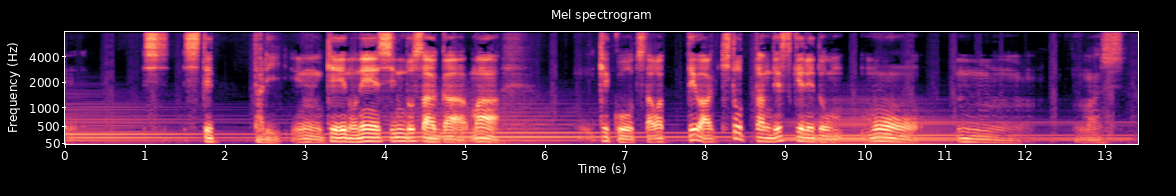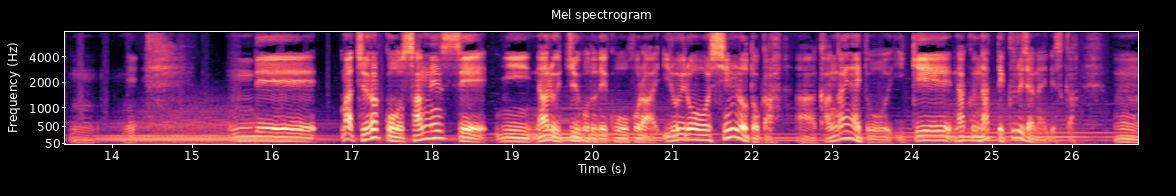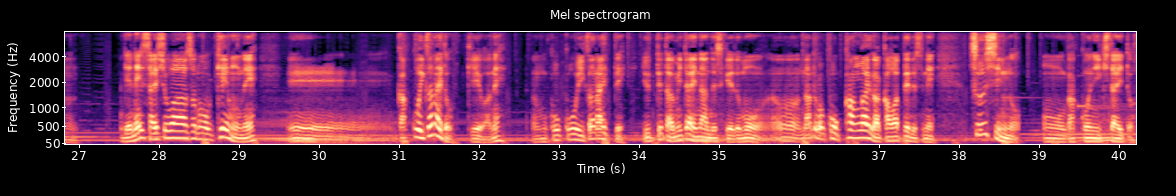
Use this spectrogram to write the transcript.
ー、し、してたり、うん、経営のね、しんどさが、まあ、結構伝わってはきとったんですけれども、うん、まあ、うん、ね。んで、まあ中学校3年生になるっちゅうことで、こうほら、いろいろ進路とかあ考えないといけなくなってくるじゃないですか。うん。でね、最初はその K もね、えー、学校行かないと、K はね。もう高校行かないって言ってたみたいなんですけれども、うん、なんとかこう考えが変わってですね、通信の学校に行きたいと。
